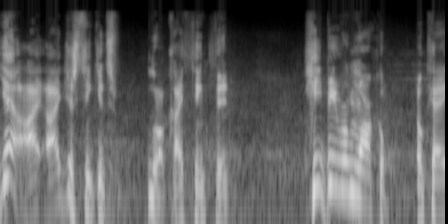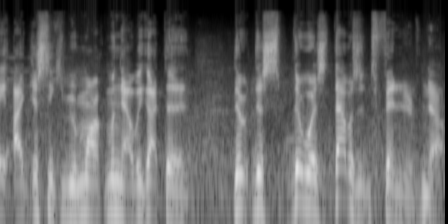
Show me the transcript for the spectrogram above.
yeah, I, I just think it's look. I think that he'd be remarkable. Okay, I just think he'd be remarkable. Now we got the there, this there was that was a definitive no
